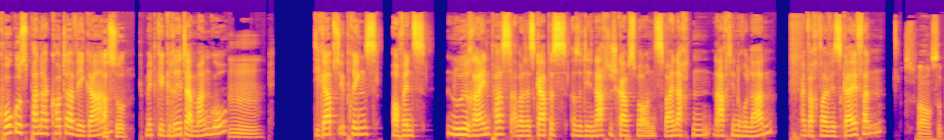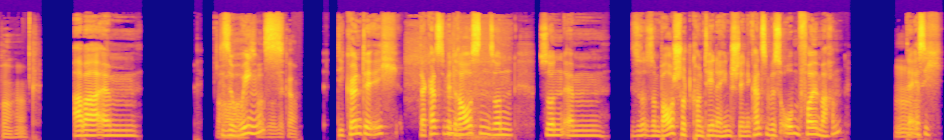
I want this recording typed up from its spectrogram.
Kokos Panna Cotta vegan Ach so, mit gegrillter Mango. Hm. Die gab es übrigens, auch wenn es null reinpasst, aber das gab es, also den Nachtisch gab es bei uns Weihnachten nach den Rouladen. Einfach weil wir es geil fanden. Das war auch super, ja. Aber ähm, Diese Oh, Wings- So die könnte ich, da kannst du mir draußen so ein, so ein, ähm, so, so ein Bauschuttcontainer hinstellen. Den kannst du bis oben voll machen. Hm. Da esse ich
